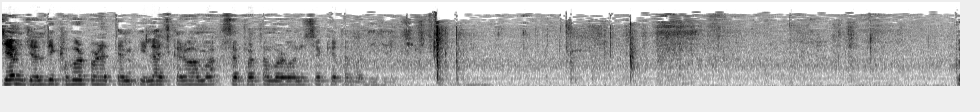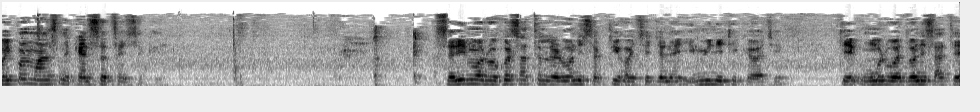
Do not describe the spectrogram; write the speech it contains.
જેમ જલ્દી ખબર પડે તેમ ઈલાજ કરવામાં સફળતા મળવાની શક્યતા વધી જાય છે. કોઈ પણ માણસને કેન્સર થઈ શકે. શરીરમાં રોગો સાથે લડવાની શક્તિ હોય છે, જેને ઇમ્યુનિટી કહેવાય છે. તે ઉંમર વધવાની સાથે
